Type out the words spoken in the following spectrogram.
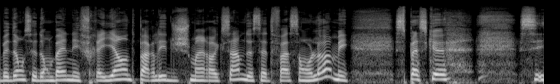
ben donc c'est donc ben effrayant de parler du chemin Roxham de cette façon-là. Mais c'est parce que c'est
